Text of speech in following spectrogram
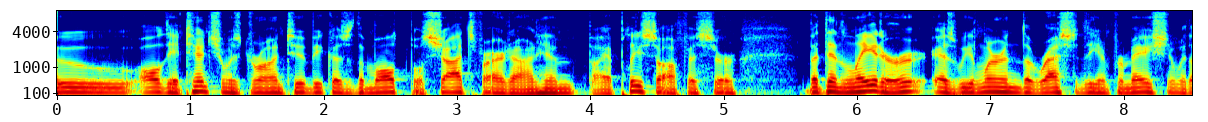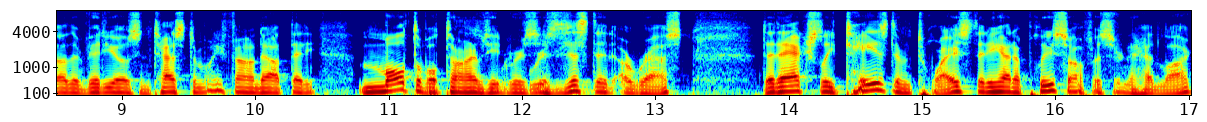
who all the attention was drawn to because of the multiple shots fired on him by a police officer. But then later, as we learned the rest of the information with other videos and testimony, found out that he, multiple times he'd resisted arrest, that actually tased him twice, that he had a police officer in a headlock,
